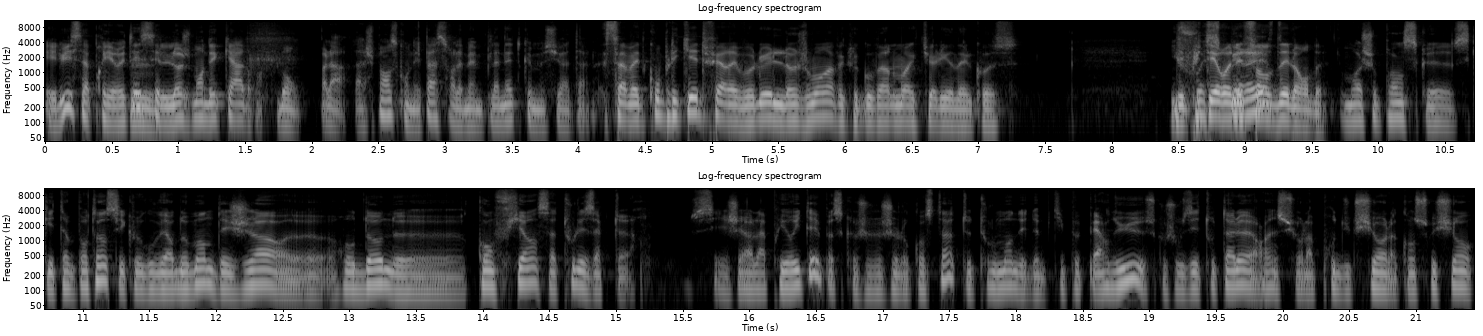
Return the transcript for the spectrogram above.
Et lui, sa priorité, hmm. c'est le logement des cadres. Bon, voilà. Là, je pense qu'on n'est pas sur la même planète que M. Attal. Ça va être compliqué de faire évoluer le logement avec le gouvernement actuel, Lionel Cos. Député Renaissance des Landes. Moi, je pense que ce qui est important, c'est que le gouvernement déjà euh, redonne euh, confiance à tous les acteurs c'est déjà la priorité parce que je, le constate, tout le monde est un petit peu perdu. Ce que je vous ai tout à l'heure hein, sur la production, la construction,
